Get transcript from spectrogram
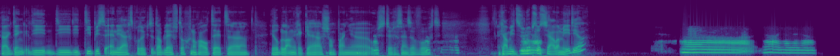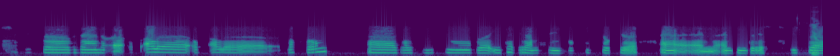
Ja, ik denk die, die, die typische eindejaarsproducten, dat blijft toch nog altijd eh, heel belangrijk. Hè? Champagne, oesters enzovoort. Gaan we iets doen op Ja, sociale media? Ah, ja, ja, ja, ja. Dus eh, we zijn eh, op, alle, op alle platforms, eh, zoals YouTube, eh, Instagram, Facebook, TikTok eh, en, en Pinterest. Dus eh,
